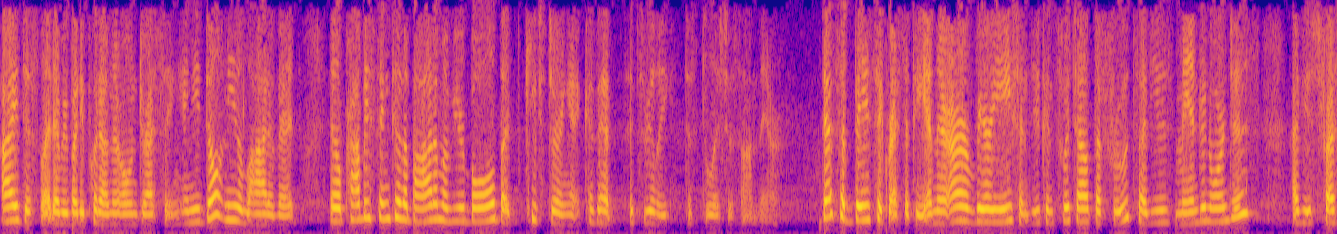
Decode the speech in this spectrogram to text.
I just let everybody put on their own dressing, and you don't need a lot of it. It'll probably sink to the bottom of your bowl, but keep stirring it because that it's really just delicious on there. That's a basic recipe, and there are variations. You can switch out the fruits. I've used mandarin oranges, I've used fresh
